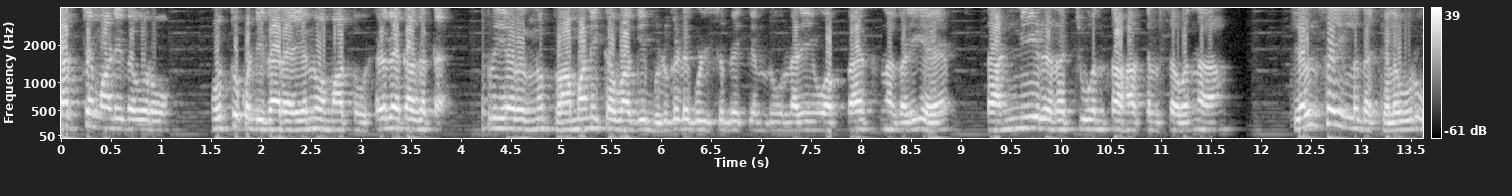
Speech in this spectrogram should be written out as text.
ಚರ್ಚೆ ಮಾಡಿದವರು ಹೊತ್ತುಕೊಂಡಿದ್ದಾರೆ ಎನ್ನುವ ಮಾತು ಹೇಳಬೇಕಾಗತ್ತೆ. ಪ್ರಿಯರನ್ನು ಪ್ರಾಮಾಣಿಕವಾಗಿ ಬಿಡುಗಡೆಗೊಳಿಸಬೇಕೆಂದು ನಡೆಯುವ ಪ್ರಯತ್ನಗಳಿಗೆ ತಣ್ಣೀರೆರಚುವಂತಹ ಕೆಲಸವನ್ನ ಕೆಲಸ ಇಲ್ಲದ ಕೆಲವರು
